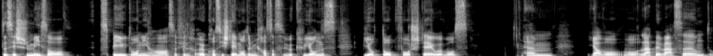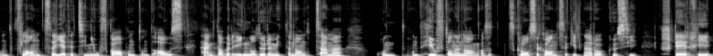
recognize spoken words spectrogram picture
das ist für mich so das Bild, das ich habe. Also vielleicht Ökosystem oder man kann sich wirklich wie ein Biotop vorstellen, wo es ähm, ja, wo, wo Lebewesen und, und Pflanzen, jeder hat seine Aufgabe und, und alles hängt aber irgendwo durch miteinander zusammen und, und hilft aneinander. Also das große Ganze gibt dann auch gewisse Stärke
